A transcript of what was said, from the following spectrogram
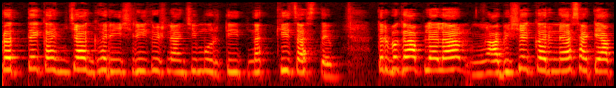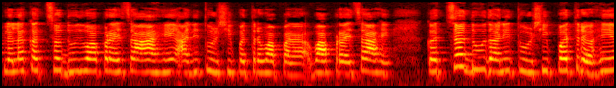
प्रत्येकांच्या घरी श्रीकृष्णांची मूर्ती नक्कीच असते. तर बघा आपल्याला अभिषेक करण्यासाठी आपल्याला कच्चं दूध वापरायचं आहे आणि तुळशीपत्र वापरा वापरायचं आहे. कच्चं दूध आणि तुळशीपत्र हे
